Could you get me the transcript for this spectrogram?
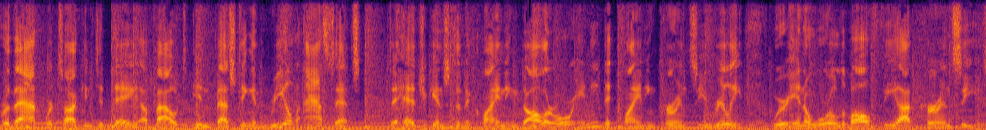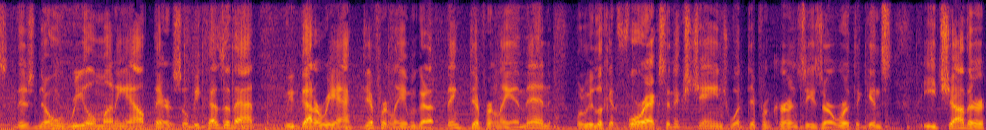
for that. We're talking today about investing in real assets to hedge against the declining dollar or any declining currency, really. We're in a world of all fiat currencies. There's no real money out there. So, because of that, we've got to react differently and we've got to think differently. And then when we look at Forex and exchange, what different currencies are worth against each other,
